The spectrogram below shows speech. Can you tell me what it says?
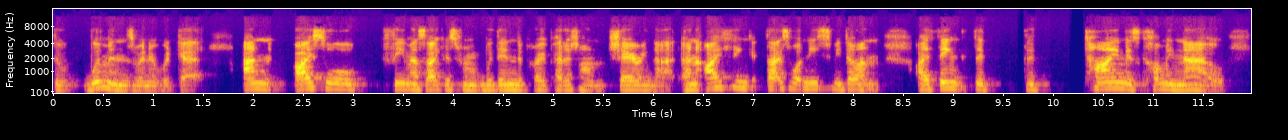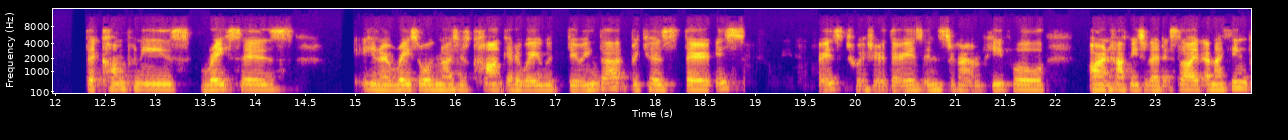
the women's winner would get. And i saw female cyclists from within the pro peloton sharing that and i think that is what needs to be done. I think that the time is coming now that companies races you know race organizers can't get away with doing that because there is there is twitter there is instagram. People aren't happy to let it slide. And i think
